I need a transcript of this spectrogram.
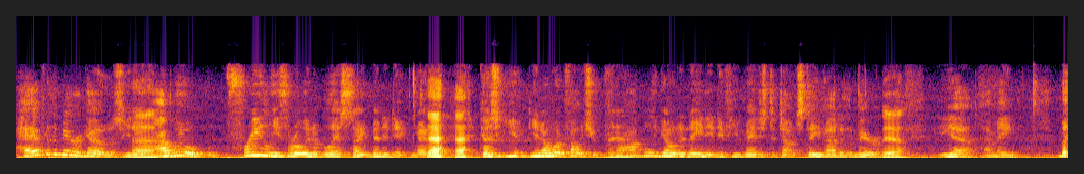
however the mirror goes, you know, Uh. I will freely throw in a blessed Saint Benedict medal because you, you know what, folks, you're Yeah. probably going to need it if you manage to talk Steve out of the mirror. yeah. Yeah, I mean, but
